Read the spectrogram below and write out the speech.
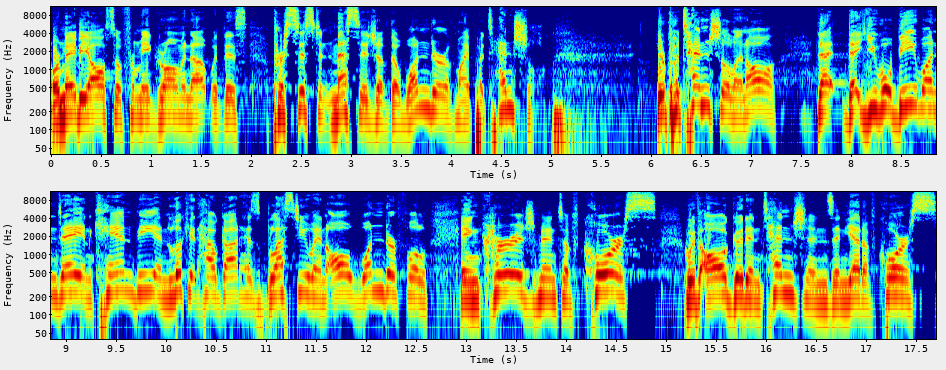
Or maybe also for me growing up with this persistent message of the wonder of my potential. Your potential and all that, that you will be one day and can be, and look at how God has blessed you, and all wonderful encouragement, of course, with all good intentions. And yet, of course,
